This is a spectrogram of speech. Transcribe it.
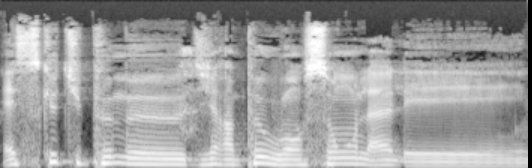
Est-ce que tu peux me dire un peu où en sont là les,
